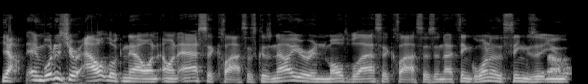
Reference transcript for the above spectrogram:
Yeah. And what is your outlook now on, on asset classes? Because now you're in multiple asset classes. And I think one of the things that you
